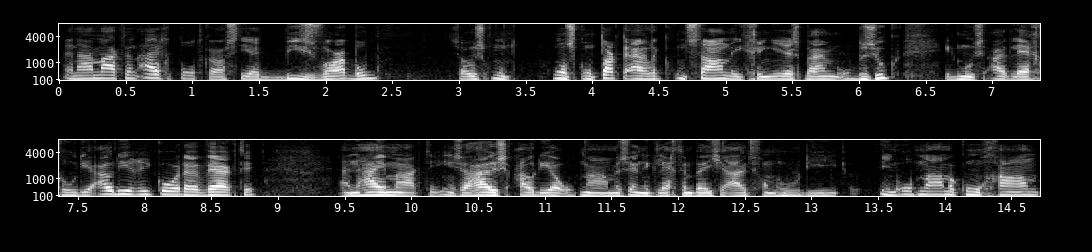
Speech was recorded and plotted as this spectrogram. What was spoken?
En hij maakt een eigen podcast die heet Bizwarboom. Zo is ons contact eigenlijk ontstaan. Ik ging eerst bij hem op bezoek. Ik moest uitleggen hoe die audiorecorder werkte. En hij maakte in zijn huis audio-opnames. En ik legde een beetje uit van hoe die in opname kon gaan.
